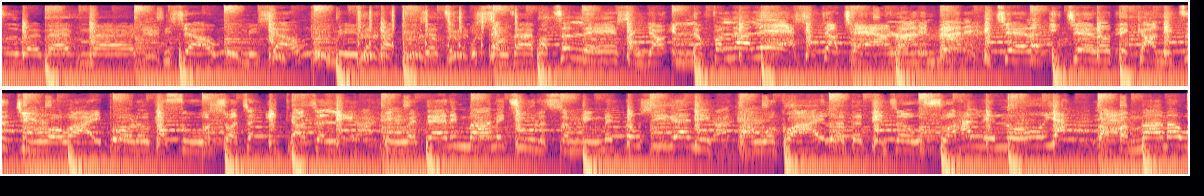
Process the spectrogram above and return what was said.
滋味美不美？你笑眯眯笑眯眯的还不认真，我想在车里，想要一辆法拉利，想要钱人民币，一切了一切都得靠你自己。我外婆都告诉我说这一条真理，因为 Daddy 妈咪除了生命没东西给你。看我快乐的点着我说哈利路亚，爸爸妈妈我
